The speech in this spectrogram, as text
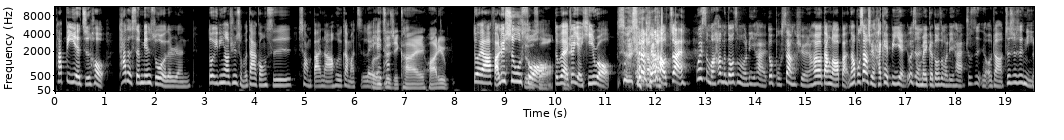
他毕业之后。他的身边所有的人都一定要去什么大公司上班啊，或者干嘛之类的。或者自己开法律、欸。对啊，法律事务所，对不对？对，就演 hero，是不是很好赚？为什么他们都这么厉害，都不上学，然后又当老板，然后不上学还可以毕业？为什么每个都这么厉害？就是我知道，这就是你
